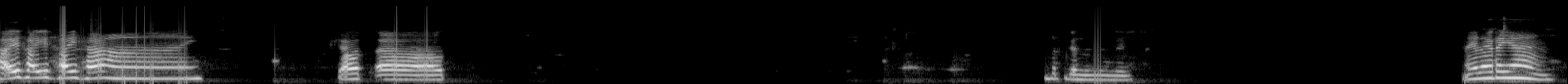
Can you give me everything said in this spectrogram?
Hi, hi, hi, hi. Shout out. Ba't ganun yung live? Naila Rayang.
